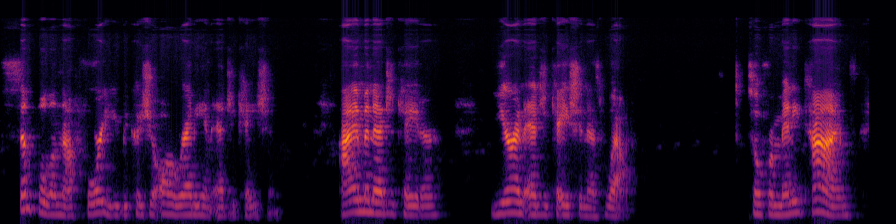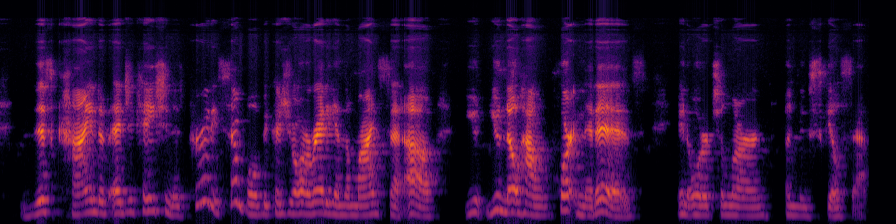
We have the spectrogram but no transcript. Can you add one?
simple enough for you because you're already in education. I am an educator, you're in education as well. So for many times, this kind of education is pretty simple because you're already in the mindset of you, you know how important it is in order to learn a new skill set.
